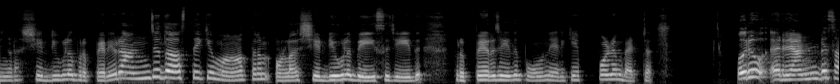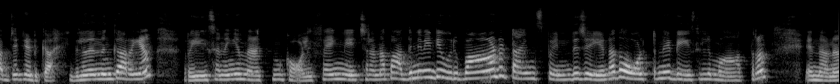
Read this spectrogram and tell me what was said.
നിങ്ങളുടെ ഷെഡ്യൂൾ പ്രിപ്പയർ ചെയ്യും. ഒരു അഞ്ച് ദിവസത്തേക്ക് മാത്രം ഉള്ള ഷെഡ്യൂൾ ബേസ് ചെയ്ത് പ്രിപ്പയർ ചെയ്ത് പോകുന്നതായിരിക്കും എപ്പോഴും ബെറ്റർ ഒരു രണ്ട് സബ്ജക്റ്റ് എടുക്കുക ഇതിൽ നിന്ന് നിങ്ങൾക്ക് അറിയാം. റീസണിങ് മാക്സിമം ക്വാളിഫയിങ് നേച്ചറാണ് അപ്പോൾ അതിനുവേണ്ടി ഒരുപാട് ടൈം സ്പെൻഡ് ചെയ്യേണ്ട. അത് ഓൾട്ടർനേറ്റ് ഡേയ്സിൽ മാത്രം എന്താണ്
